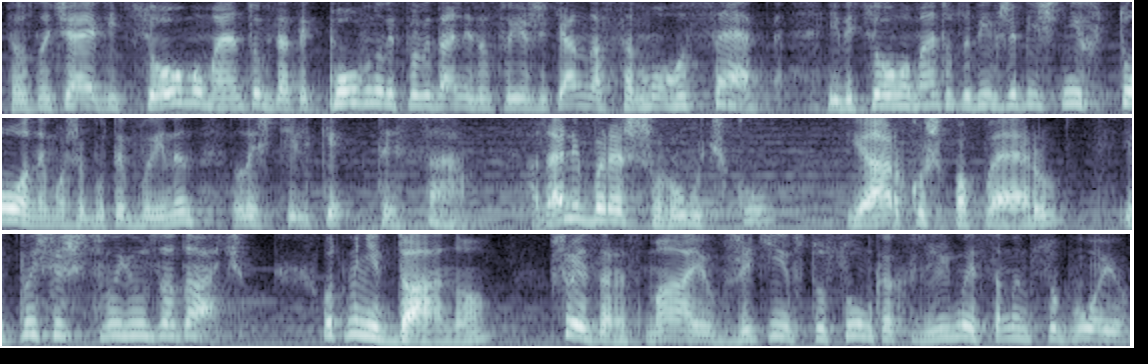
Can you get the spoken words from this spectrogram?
Це означає від цього моменту взяти повну відповідальність за своє життя на самого себе. І від цього моменту тобі вже більш ніхто не може бути винен, лише тільки ти сам. А далі береш ручку і аркуш паперу і пишеш свою задачу. От мені дано, що я зараз маю в житті, в стосунках з людьми з самим собою,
